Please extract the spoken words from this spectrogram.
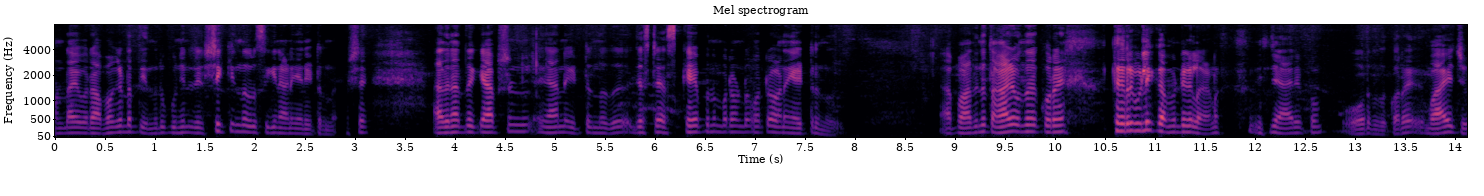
ഉണ്ടായ ഒരു അപകടത്തിൽ നിന്ന് ഒരു കുഞ്ഞിനെ രക്ഷിക്കുന്ന ഒരു സീനാണ് ഞാൻ ഇട്ടിരുന്നത്. പക്ഷേ അതിനകത്ത് ക്യാപ്ഷൻ ഞാൻ ഇട്ടുന്നത് ജസ്റ്റ് എസ്കേപ്പ് എന്ന് പറഞ്ഞുകൊണ്ട് മറ്റുമാണ് ഞാൻ ഇട്ടിരുന്നത്. അപ്പോൾ അതിന് താഴെ വന്ന കുറേ തെറിവിളി കമന്റുകളാണ് ഞാനിപ്പം ഓർത്തത്. കുറേ വായിച്ചു.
